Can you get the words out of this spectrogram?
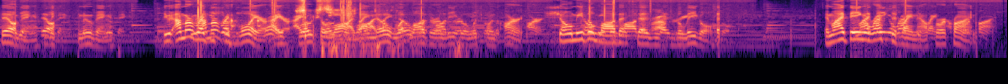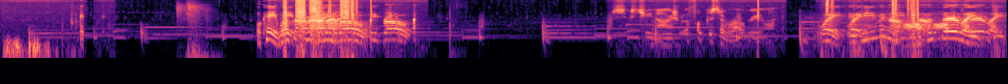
still, moving, moving. Dude, I'm a registered lawyer. I wrote the laws. I know what laws are illegal and which ones aren't. Show me the law that says this is illegal. Am I being arrested right now for a crime? Okay, wait. What crime have you broke? Sixteen hours. What the fuck is the robbery on? Wait, is he even an officer? Like,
